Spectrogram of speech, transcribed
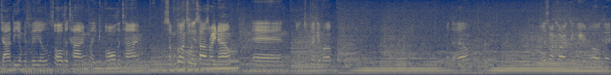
John D on his videos all the time, like all the time. So I'm going to his house right now and to pick him up. What the hell? Why is my car acting weird? Oh, okay.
